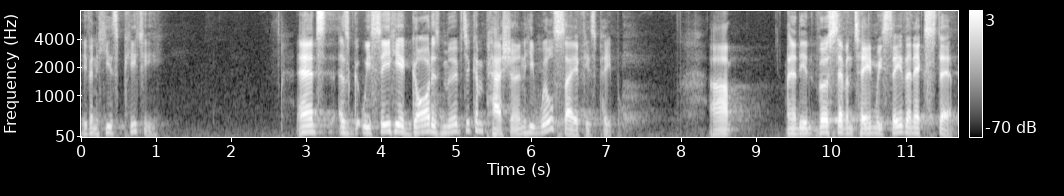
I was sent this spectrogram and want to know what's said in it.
even his pity. And as we see here, God is moved to compassion. He will save his people. Uh, and in verse 17, we see the next step.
